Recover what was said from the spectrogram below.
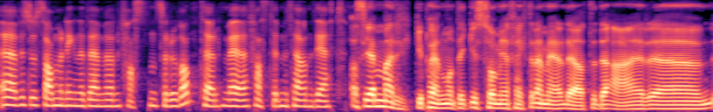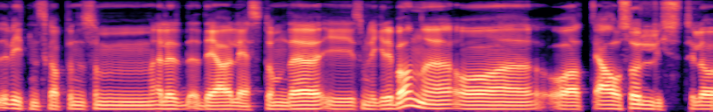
eh, hvis du sammenligner det med den fasten som du er vant til, med fastimiterende diett? Altså, jeg merker på en måte ikke så mye effekter, det er mer det at det er uh, vitenskapen som Eller det jeg har lest om det i, som ligger i bånn, uh, og, og, at jeg har også lyst til å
